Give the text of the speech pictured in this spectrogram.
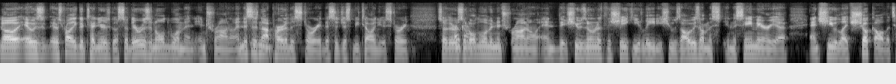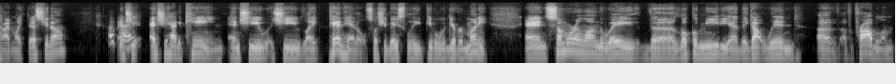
So it was it was probably a good 10 years ago. So there was an old woman in Toronto, and this is not mm-hmm. part of the story. This is just me telling you a story. So there was okay. an old woman in Toronto, and th- she was known as the shaky lady. She was always on the in the same area, and she like shook all the time like this, you know. Okay. And she and she had a cane, and she she like panhandle. So she basically people would give her money, and somewhere along the way, the local media they got wind of of a problem,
